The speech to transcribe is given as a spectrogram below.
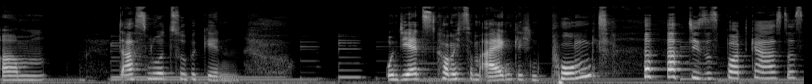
Ähm, das nur zu Beginn. Und jetzt komme ich zum eigentlichen Punkt dieses Podcastes.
